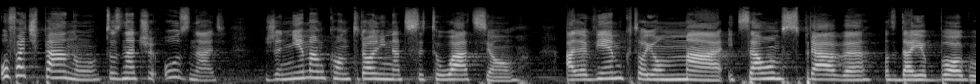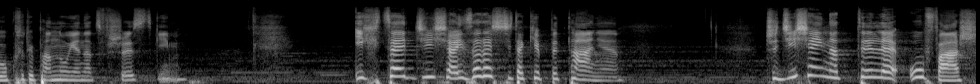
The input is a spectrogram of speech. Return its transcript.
Ufać Panu to znaczy uznać, że nie mam kontroli nad sytuacją, ale wiem, kto ją ma i całą sprawę oddaję Bogu, który panuje nad wszystkim. I chcę dzisiaj zadać Ci takie pytanie. Czy dzisiaj na tyle ufasz,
